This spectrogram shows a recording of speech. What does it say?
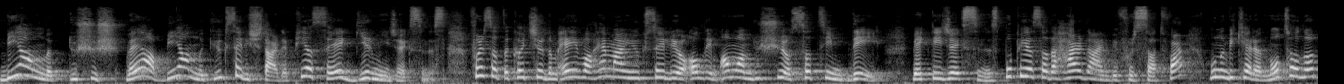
Bir anlık düşüş veya bir anlık yükselişlerde piyasaya girmeyeceksiniz. Fırsatı kaçırdım. Eyvah hemen yükseliyor. Alayım. Aman düşüyor. Satayım değil. Bekleyeceksiniz. Bu piyasada her daim bir fırsat var. Bunu bir kere not alın.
